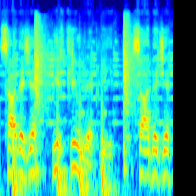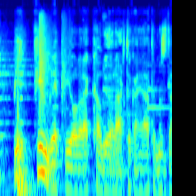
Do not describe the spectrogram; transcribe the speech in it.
sadece bir film repliği, sadece bir film repliği olarak kalıyor artık hayatımızda.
